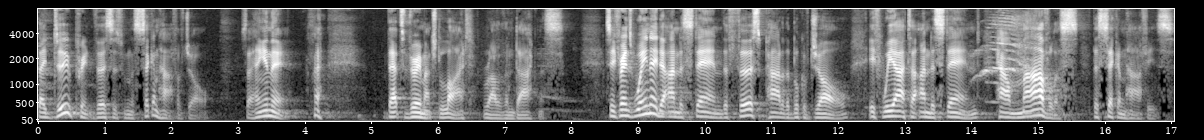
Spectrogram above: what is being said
they do print verses from the second half of Joel. So hang in there. That's very much light rather than darkness. See, friends, we need to understand the first part of the book of Joel if we are to understand how marvelous the second half is.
